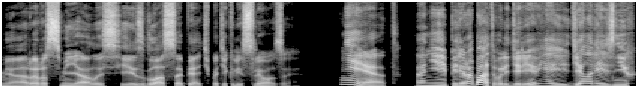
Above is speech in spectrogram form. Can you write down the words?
Миара рассмеялась, и из глаз опять потекли слезы. «Нет, они перерабатывали деревья и делали из них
